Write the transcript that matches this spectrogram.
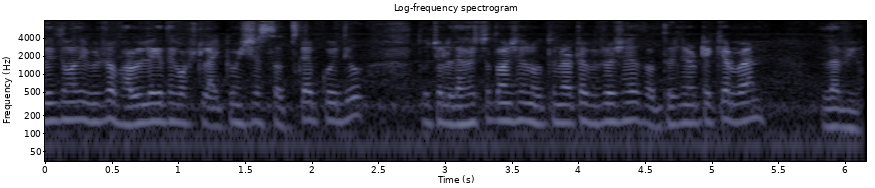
যদি তোমাদের ভিডিওটা ভালো লেগে থাকে, অবশ্যই লাইক কমেন্ট সাবস্ক্রাইব করে দিও। তো চলো, দেখা হচ্ছে তোমার সাথে নতুন একটা ভিডিওর সাথে। ততদিন টেক কেয়ার ব্যান লাভ ইউ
